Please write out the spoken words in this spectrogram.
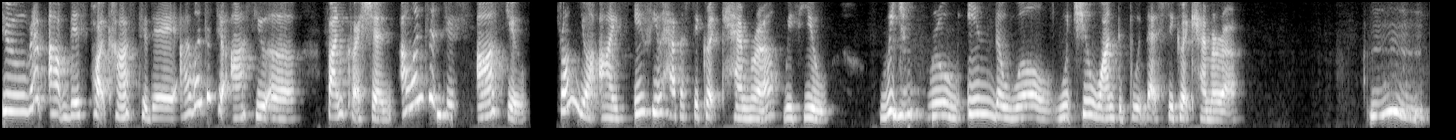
to wrap up this podcast today, I wanted to ask you a fun question. I wanted to ask you from your eyes, if you have a secret camera with you, which mm-hmm. room in the world would you want to put that secret camera? Mm.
